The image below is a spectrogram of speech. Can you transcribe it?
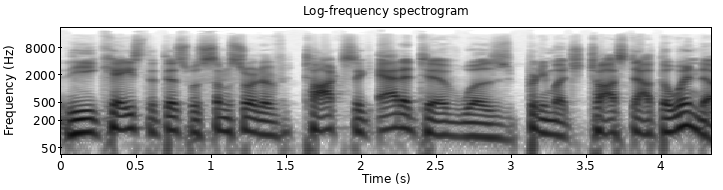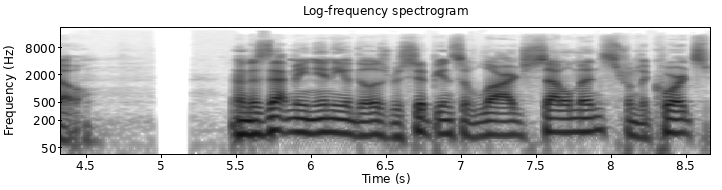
the case that this was some sort of toxic additive was pretty much tossed out the window. Now, does that mean any of those recipients of large settlements from the courts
